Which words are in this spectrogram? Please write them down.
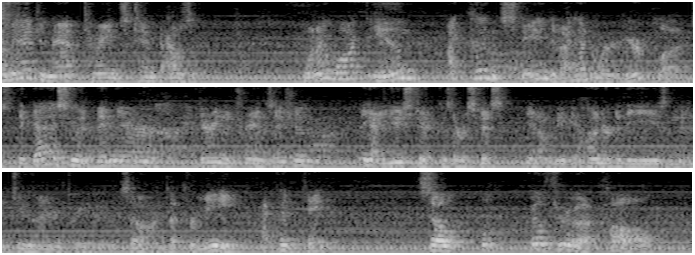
Imagine that times 10,000. When I walked in, I couldn't stand it. I had to wear earplugs. The guys who had been there during the transition, they got used to it because there was just, you know, maybe 100 of these and then 200, 300, and so on. But for me, I couldn't take it. So we'll go through a call.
